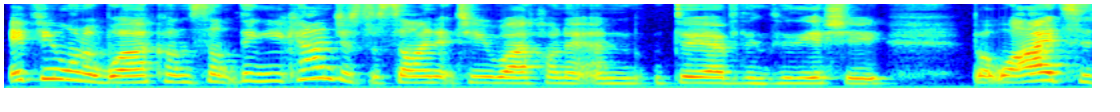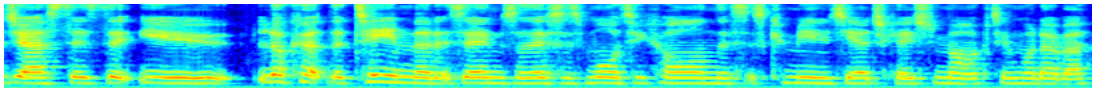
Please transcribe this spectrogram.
if you want to work on something, you can just assign it to you, work on it and do everything through the issue. But what I'd suggest is that you look at the team that it's in. So this is Mauticon, this is community education marketing, whatever.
